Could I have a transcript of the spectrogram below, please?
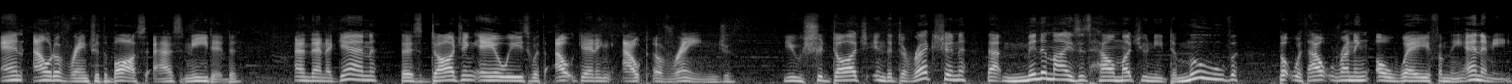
and out of range of the boss as needed. And then again, there's dodging AoEs without getting out of range. You should dodge in the direction that minimizes how much you need to move, but without running away from the enemy.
